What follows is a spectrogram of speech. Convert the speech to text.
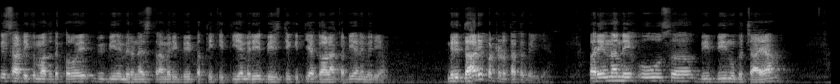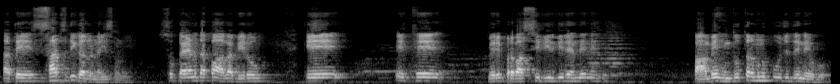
ਕਿ ਸਾਡੀ ਕੋਈ ਮਦਦ ਕਰੋ, ਇਹ ਬੀਬੀ ਨੇ ਮੇਰੇ ਨਾਲ ਇਸ ਤਰ੍ਹਾਂ ਮੇਰੀ ਬੇਪੱਤੀ ਕੀਤੀ ਹੈ, ਮੇਰੀ ਬੇਇੱਜ਼ਤੀ ਕੀਤੀ ਹੈ, ਗਾਲਾਂ ਕੱਢੀਆਂ ਨੇ ਮੇਰੀਆਂ, ਮੇਰੀ ਦਾੜੀ ਪੱਟੜ ਤੱਕ ਗਈ ਹੈ, ਪਰ ਇਹਨਾਂ ਨੇ ਉਸ ਬੀਬੀ ਨੂੰ ਬਚਾਇਆ, ਅਤੇ ਸੱਚ ਦੀ ਗੱਲ ਨਹੀਂ ਸੁਣੀ। ਸੋ ਕਹਿਣ ਦਾ ਭਾਵ ਹੈ ਵੀਰੋ ਕਿ ਇੱਥੇ ਮੇਰੇ ਪ੍ਰਵਾਸੀ ਵੀਰ ਵੀ ਰਹਿੰਦੇ ਨੇ। ਭਾਵੇਂ ਹਿੰਦੂ ਧਰਮ ਨੂੰ ਪੂਜਦੇ ਨੇ ਉਹ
